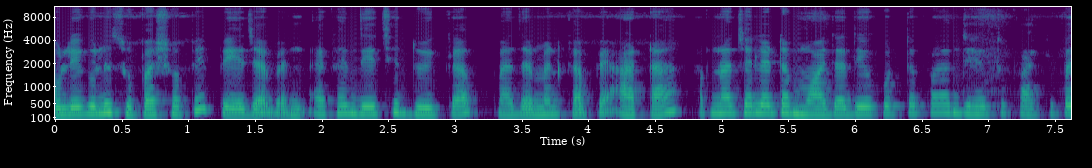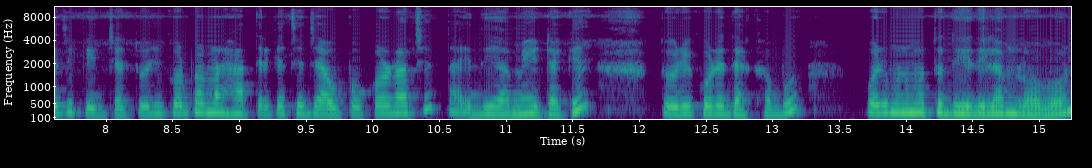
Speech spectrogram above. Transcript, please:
অলিগুলি সুপার শপে পেয়ে যাবেন। এখানে দিয়েছি দুই কাপ মেজারমেন্ট কাপে আটা। আপনারা চাইলে এটা ময়দা দিয়েও করতে পারেন। যেহেতু ফাঁকি পাজি পিৎজা তৈরি করব, আমার হাতের কাছে যা উপকরণ আছে তাই দিয়ে আমি এটাকে তৈরি করে দেখাবো। পরিমাণ মতো দিয়ে দিলাম লবণ।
